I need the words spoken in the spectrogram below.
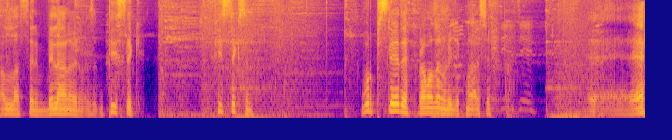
Allah senin belanı vermesin. Pislik. Pisliksin. Vur pisliğe de Ramazan ölecek maalesef. Eee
